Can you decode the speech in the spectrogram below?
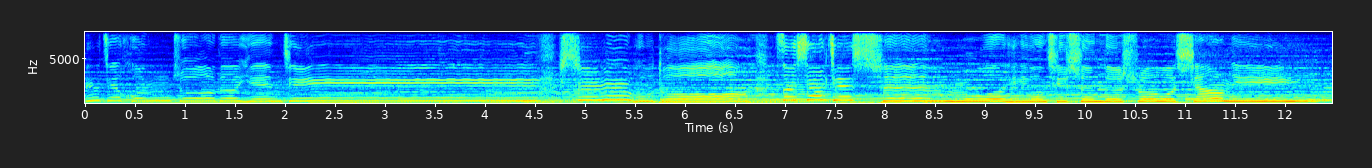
日渐浑浊的眼睛。时日无多，再相见时，我一往情深的说我想你。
